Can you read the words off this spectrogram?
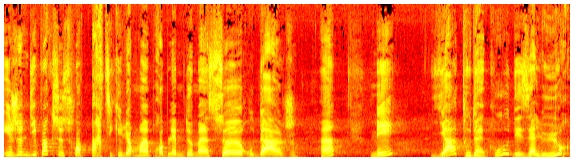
Et je ne dis pas que ce soit particulièrement un problème de minceur ou d'âge, hein, mais il y a tout d'un coup des allures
